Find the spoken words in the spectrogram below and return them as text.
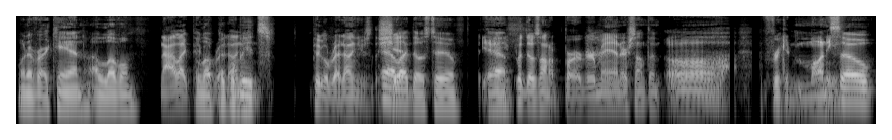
whenever I can. I love them. Now I like I love onions. beets. Pickled red onions, are the Yeah, shit. I like those too. yeah, yeah. you put those on a burger, man, or something. Oh, freaking money. So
